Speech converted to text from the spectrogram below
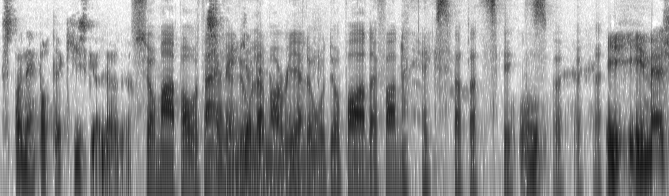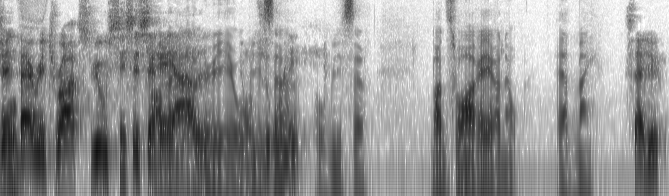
C'est pas n'importe qui, ce gars-là. là. Sûrement pas autant Ça que Lou Lamoriello doit pas avoir de fun avec ça. c'est Oh. ça. Et imagine Ouf. Barry Trotz, lui aussi, ses Ah, ben, céréales. lui, oublie ça. rouler. Oublie ça. Bonne soirée, Renaud. À demain. Salut.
